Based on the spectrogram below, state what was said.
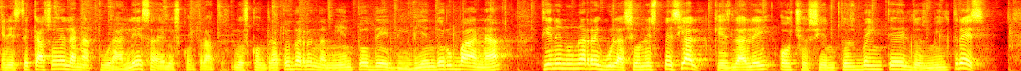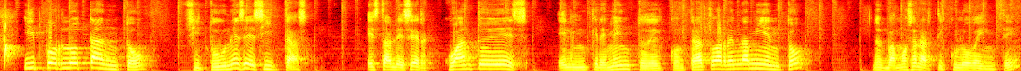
en este caso de la naturaleza de los contratos. Los contratos de arrendamiento de vivienda urbana tienen una regulación especial, que es la ley 820 del 2003. Y por lo tanto, si tú necesitas establecer cuánto es el incremento del contrato de arrendamiento, nos vamos al artículo 20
